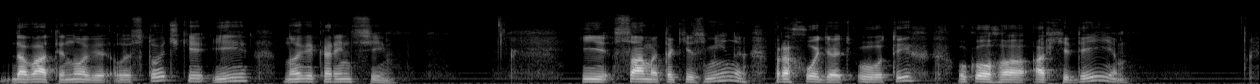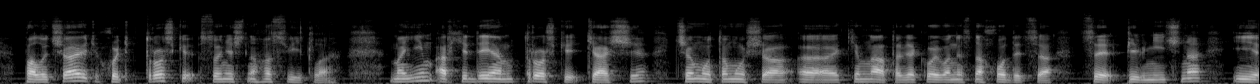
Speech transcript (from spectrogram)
давати нові листочки і нові корінці. І саме такі зміни проходять у тих, у кого орхідеї получають хоч трошки сонячного світла. Моїм орхідеям трошки тяжче. Чому? Тому що е, кімната, в якій вони знаходяться, це північна, і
